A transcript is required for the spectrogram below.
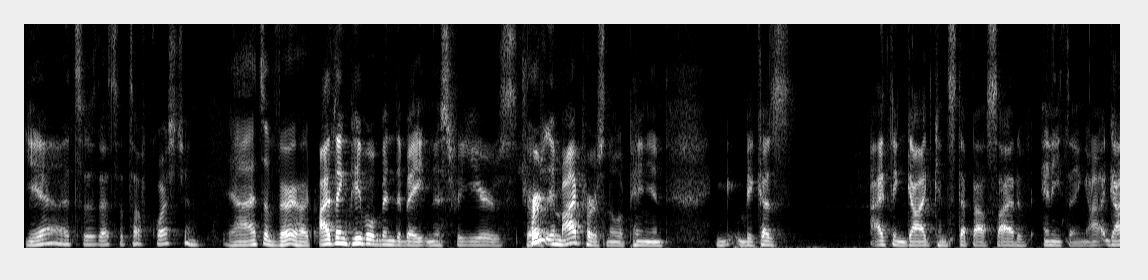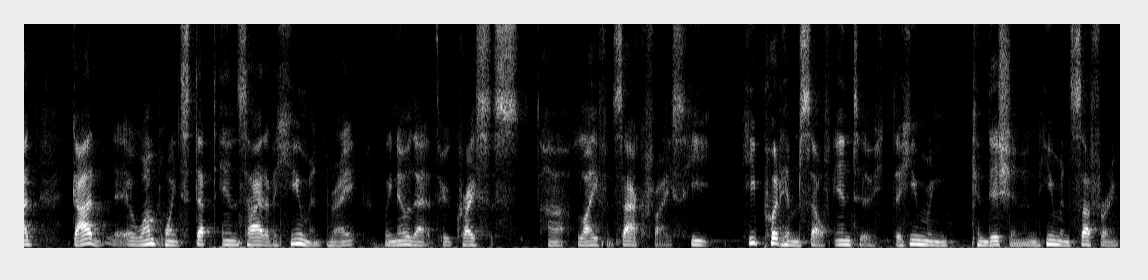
Yeah, it's a that's a tough question. yeah that's a very hard I think people have been debating this for years. Sure. Per- in my personal opinion, because I think God can step outside of anything. I, God, God at one point stepped inside of a human, right? We know that through Christ's uh, life and sacrifice. He he put himself into the human condition and human suffering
